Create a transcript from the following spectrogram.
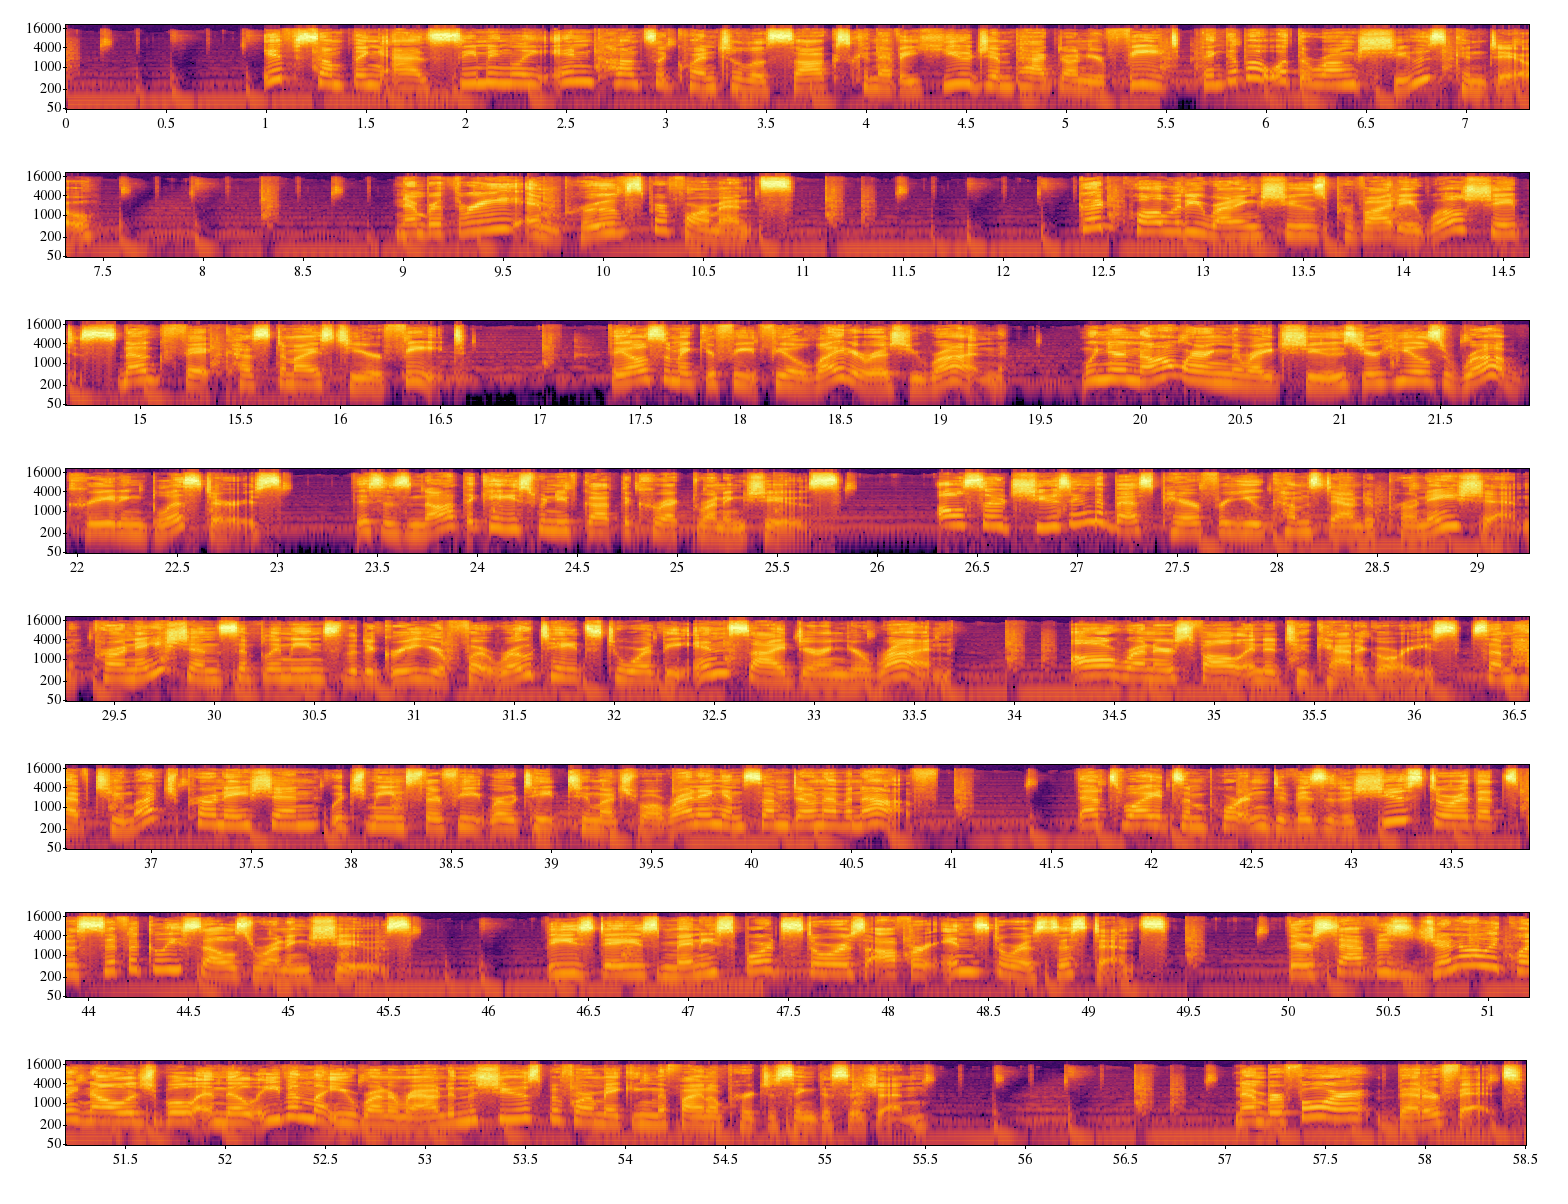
If something as seemingly inconsequential as socks can have a huge impact on your feet, think about what the wrong shoes can do. Number 3. Improves performance. Good quality running shoes provide a well shaped, snug fit customized to your feet. They also make your feet feel lighter as you run. When you're not wearing the right shoes, your heels rub, creating blisters. This is not the case when you've got the correct running shoes. Also, choosing the best pair for you comes down to pronation. Pronation simply means the degree your foot rotates toward the inside during your run. All runners fall into two categories. Some have too much pronation, which means their feet rotate too much while running, and some don't have enough. That's why it's important to visit a shoe store that specifically sells running shoes. These days, many sports stores offer in store assistance. Their staff is generally quite knowledgeable and they'll even let you run around in the shoes before making the final purchasing decision. Number 4. Better fit.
